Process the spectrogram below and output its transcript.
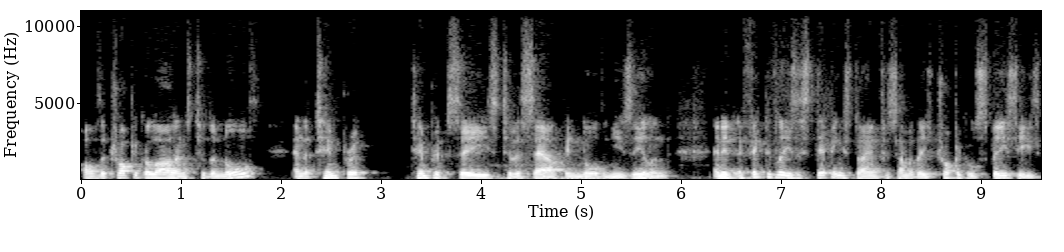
of the tropical islands to the north and the temperate, temperate seas to the south in northern New Zealand. And it effectively is a stepping stone for some of these tropical species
